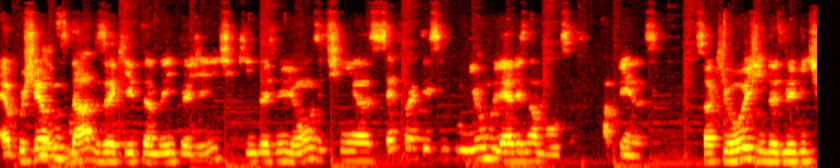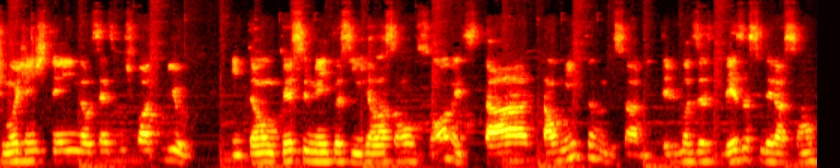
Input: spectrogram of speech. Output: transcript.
É, eu puxei alguns dados aqui também para a gente, que em 2011 tinha 145 mil mulheres na Bolsa, apenas. Só que hoje, em 2021, a gente tem 924 mil. Então, o crescimento, assim, em relação aos homens, está tá aumentando, sabe? Teve uma desaceleração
